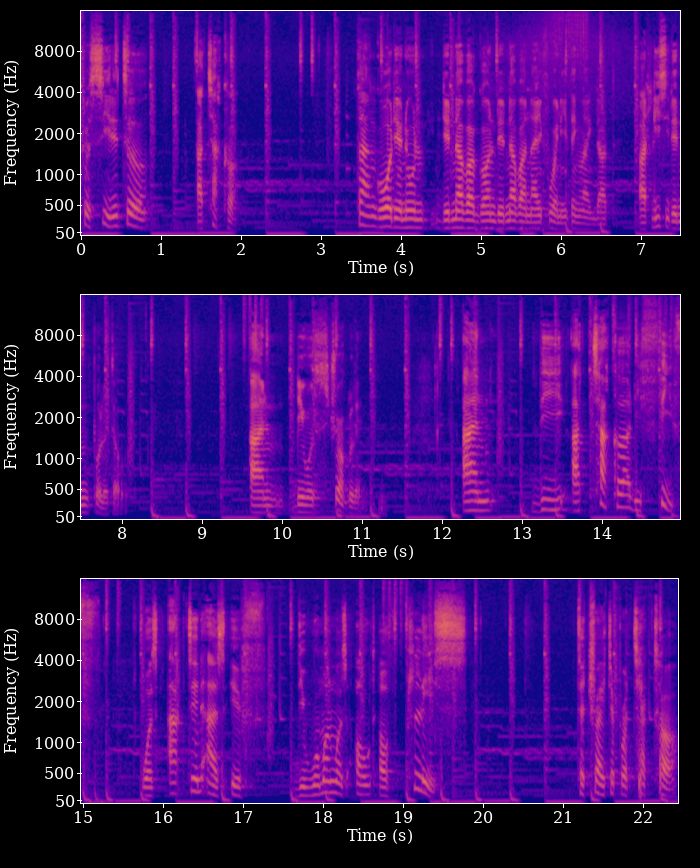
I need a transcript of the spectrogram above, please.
proceeded to attack her. Thank God, you know, didn't have a gun, didn't have a knife or anything like that. At least he didn't pull it out. And they were struggling. And the attacker, the thief, was acting as if the woman was out of place to try to protect her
